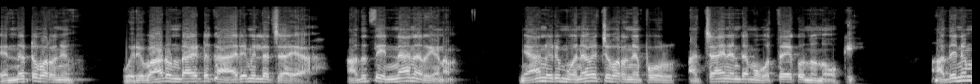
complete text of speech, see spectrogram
എന്നിട്ട് പറഞ്ഞു ഒരുപാടുണ്ടായിട്ട് കാര്യമില്ല അച്ചായ അത് തിന്നാൻ അറിയണം ഞാൻ ഒരു മുന വെച്ച് പറഞ്ഞപ്പോൾ അച്ചായൻ എന്റെ മുഖത്തേക്കൊന്ന് നോക്കി. അതിനും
